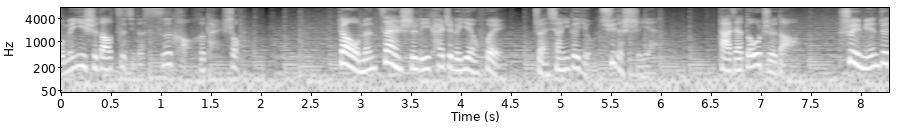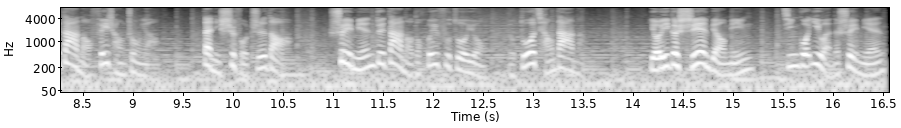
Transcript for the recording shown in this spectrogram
我们意识到自己的思考和感受。让我们暂时离开这个宴会，转向一个有趣的实验。大家都知道，睡眠对大脑非常重要，但你是否知道睡眠对大脑的恢复作用有多强大呢？有一个实验表明，经过一晚的睡眠，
